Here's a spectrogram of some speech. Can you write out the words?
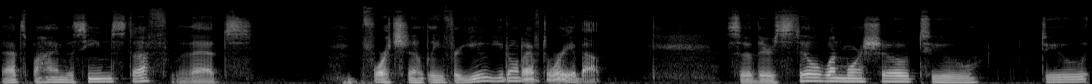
That's behind the scenes stuff that, fortunately for you, you don't have to worry about. So there's still one more show to do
